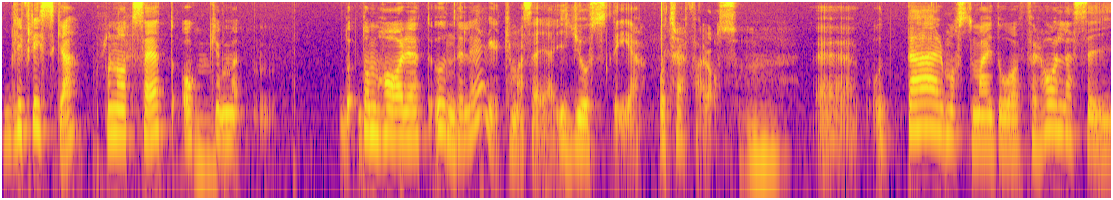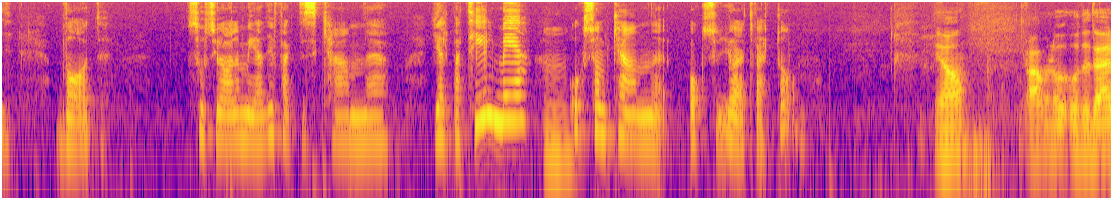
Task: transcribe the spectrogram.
bli friska på något sätt och mm de har ett underläge kan man säga i just det och träffar oss. Mm. Eh, och där måste man ju då förhålla sig vad sociala medier faktiskt kan eh, hjälpa till med mm. och som kan också göra tvärtom. Ja, ja men och, och det där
